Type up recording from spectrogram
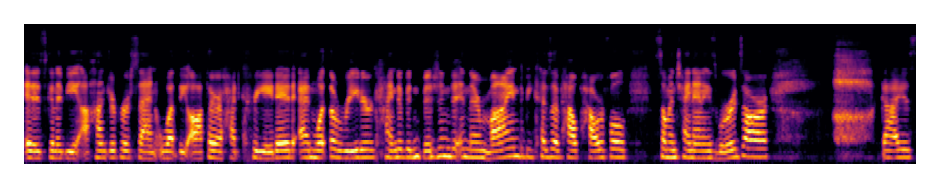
It is going to be 100% what the author had created and what the reader kind of envisioned in their mind because of how powerful Soman Chainani's words are. Guys,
